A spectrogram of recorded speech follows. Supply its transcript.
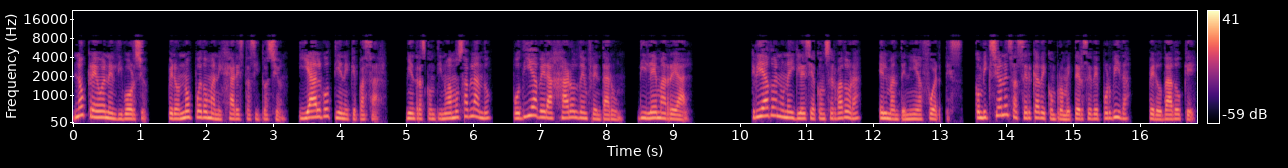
No creo en el divorcio, pero no puedo manejar esta situación, y algo tiene que pasar. Mientras continuamos hablando, podía ver a Harold enfrentar un dilema real. Criado en una iglesia conservadora, él mantenía fuertes convicciones acerca de comprometerse de por vida, pero dado que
